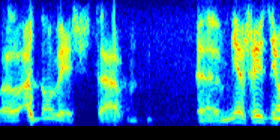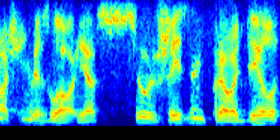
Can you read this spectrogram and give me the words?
э, одну вещь. Да. Мне в жизни очень везло. Я всю жизнь проводил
